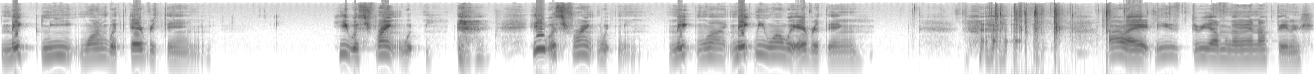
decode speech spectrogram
Make me one with everything. He was frank with me. he was frank with me. Make one, make me one with everything. All right, these three I'm gonna end up finish.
